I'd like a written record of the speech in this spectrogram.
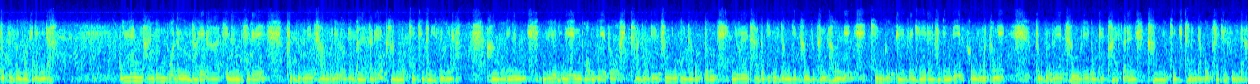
북두선 소식입니다. 유엔 안전보장사회가 지난 7일 북부선의 장거리 로켓 발사를 강력히 규탄했습니다. 안보리는 뉴욕 유엔 본부에서 5개 상임 이사국 등 15개 이사국이 참석한 가운데 긴급 대책 회의를 가진 뒤 성명을 통해 북부선의 장거리 로켓 발사를 강력히 규탄한다고 밝혔습니다.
